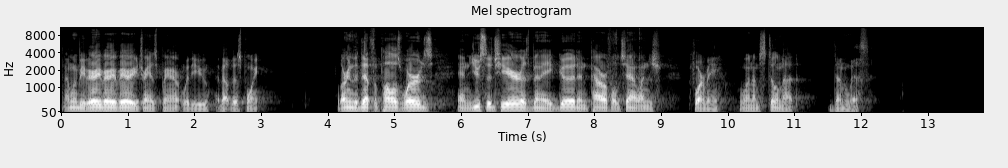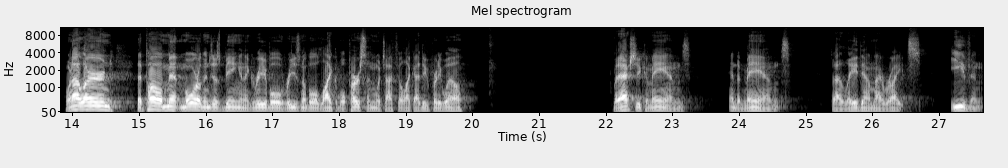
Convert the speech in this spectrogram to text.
And I'm going to be very, very, very transparent with you about this point. Learning the depth of Paul's words and usage here has been a good and powerful challenge for me, one I'm still not done with. When I learned that Paul meant more than just being an agreeable, reasonable, likable person, which I feel like I do pretty well, but actually commands and demands that I lay down my rights, even,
